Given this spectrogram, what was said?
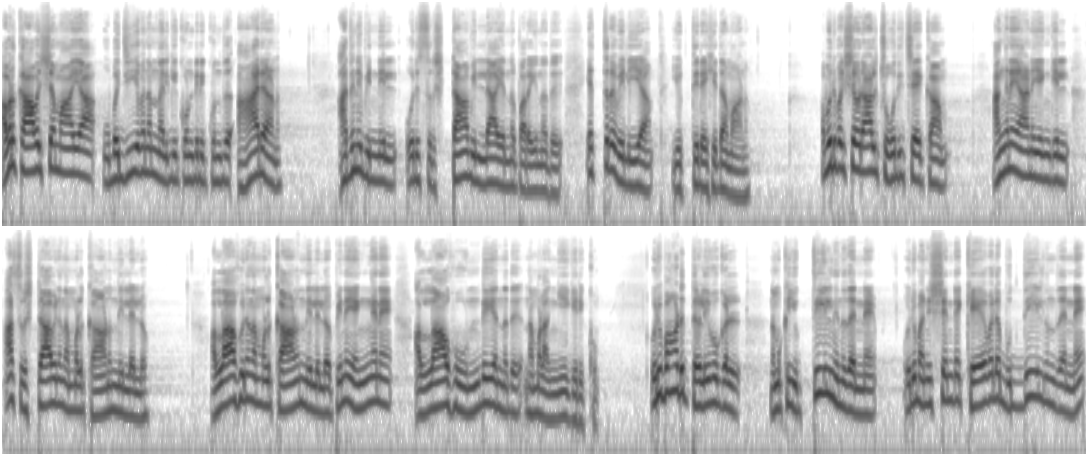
അവർക്കാവശ്യമായ ഉപജീവനം നൽകിക്കൊണ്ടിരിക്കുന്നത് ആരാണ്? അതിന് പിന്നിൽ ഒരു സൃഷ്ടാവില്ല എന്ന് പറയുന്നത് എത്ര വലിയ യുക്തിരഹിതമാണ്. അപ്പോൾ ഒരു പക്ഷേ ഒരാൾ ചോദിച്ചേക്കാം അങ്ങനെയാണ് എങ്കിൽ ആ സൃഷ്ടാവിനെ നമ്മൾ കാണുന്നില്ലല്ലോ? അള്ളാഹുവിനെ നമ്മൾ കാണുന്നില്ലല്ലോ? പിന്നെ എങ്ങനെ അള്ളാഹു ഉണ്ട് എന്നത് നമ്മൾ അംഗീകരിക്കും? ഒരുപാട് തെളിവുകൾ നമുക്ക് യുക്തിയിൽ നിന്ന് തന്നെ ഒരു മനുഷ്യന്റെ കേവല ബുദ്ധിയിൽ നിന്ന് തന്നെ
